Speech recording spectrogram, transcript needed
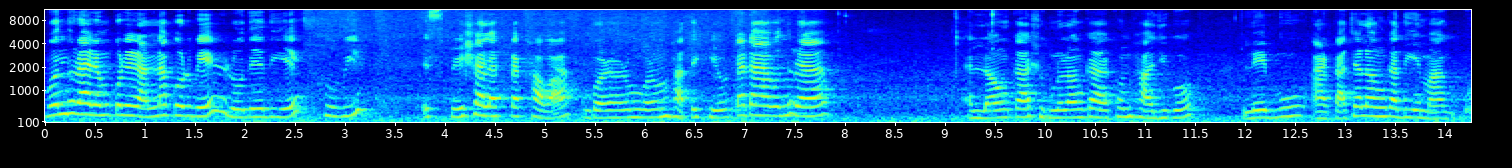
বন্ধুরা, এরম করে রান্না করবে, রোদে দিয়ে। খুবই স্পেশাল একটা খাওয়া। গরম গরম ভাতে খেয়েও। টাটা, বন্ধুরা। লঙ্কা, শুকনো লঙ্কা এখন ভাজবো। লেবু আর কাঁচা লঙ্কা দিয়ে মাখবো।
